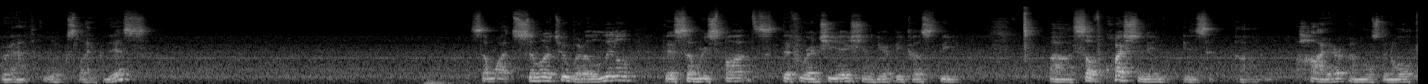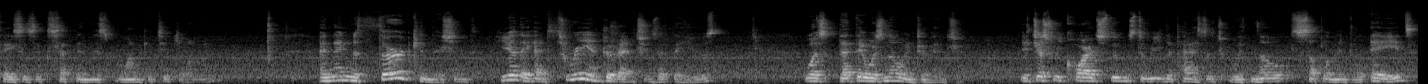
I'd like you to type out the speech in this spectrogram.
graph looks like this. Somewhat similar to, but a little, there's some response differentiation here because the uh, self-questioning is um, higher almost in all cases except in this one particular one. And then the third condition, here they had three interventions that they used, was that there was no intervention. It just required students to read the passage with no supplemental aids,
